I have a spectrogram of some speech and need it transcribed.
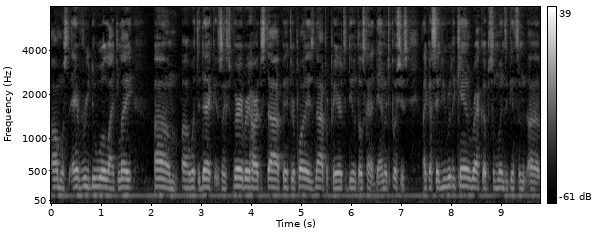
almost every duel I play um, uh, with the deck. It's, it's very, very hard to stop. And if your opponent is not prepared to deal with those kind of damage pushes, like I said, you really can rack up some wins against some uh,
